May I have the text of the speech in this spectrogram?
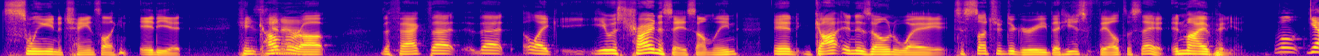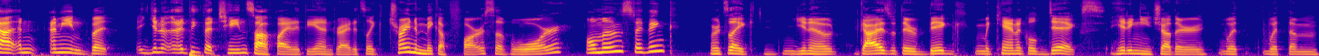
swinging a chainsaw like an idiot can He's cover gonna- up the fact that that like he was trying to say something and got in his own way to such a degree that he just failed to say it in my opinion Well, yeah, and I mean, but you know, I think that chainsaw fight at the end, right? It's like trying to make a farce of war almost, I think. Where it's like, you know, guys with their big mechanical dicks hitting each other with with them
